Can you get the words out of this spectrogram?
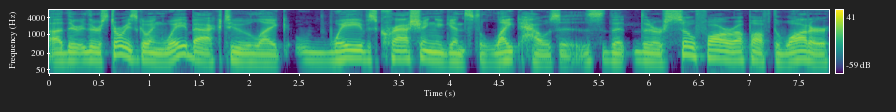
Uh, there, there are stories going way back to like waves crashing against lighthouses that, that are so far up off the water,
